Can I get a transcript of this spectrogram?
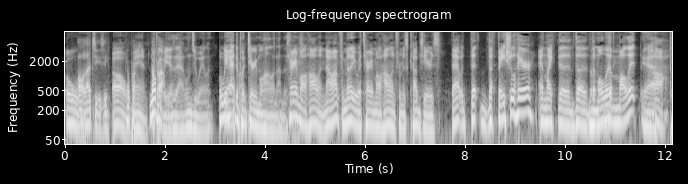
Oh, oh, that's easy. Oh, no problem. man. no Probably problem. is that Lindsay Whalen, but we Yeah, had to no put Terry Mulholland on this. Terry list. Mulholland. Now I'm familiar with Terry Mulholland from his Cubs years. That was the, the facial hair and like the the the, mullet? The mullet. Yeah. Oh.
